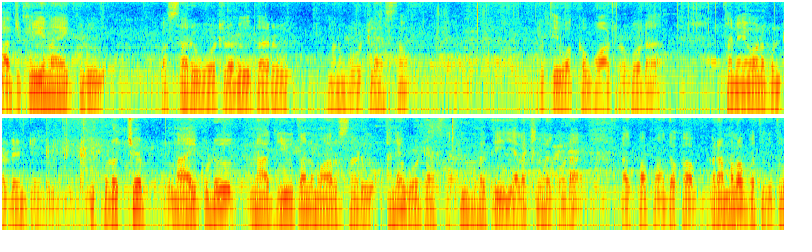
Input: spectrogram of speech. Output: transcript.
రాజకీయ నాయకులు వస్తారు ఓట్లు అడుగుతారు మనం ఓట్లు వేస్తాం ప్రతి ఒక్క ఓటర్ కూడా తను ఏమనుకుంటాడంటే ఇప్పుడు వచ్చే నాయకుడు నా జీవితాన్ని మారుస్తాడు అనే ఓటేస్తాడు. ప్రతి ఎలక్షన్లో కూడా అది పాపం అదొక భ్రమలో బతుకుతూ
